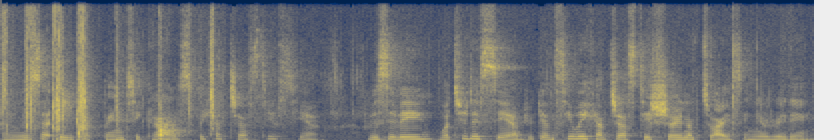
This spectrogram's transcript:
And with the Eight of Pentacles, we have justice here receiving what you desire. You can see we have justice showing up twice in your reading.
